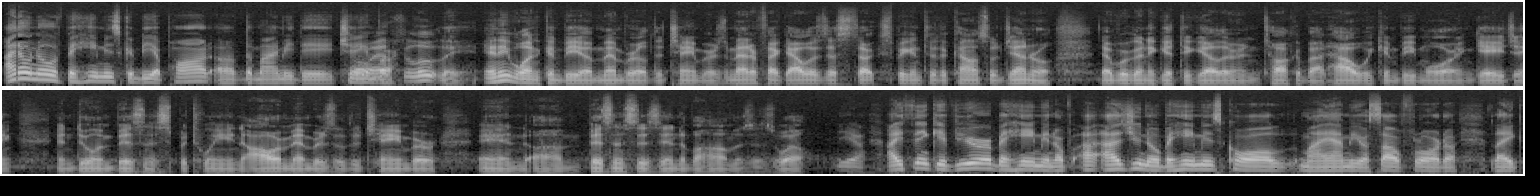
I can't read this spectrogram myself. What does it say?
I don't know if Bahamians could be a part of the Miami Dade Oh, Chamber. absolutely. Anyone can be a member of the chamber. As a matter of fact, I was just stuck speaking to the council general that we're going to get together and talk about how we can be more engaging in doing business between our members of the chamber and um, businesses in the Bahamas as well. Yeah, I think if you're a Bahamian, of- uh, as you know, Bahamians call Miami or South Florida like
